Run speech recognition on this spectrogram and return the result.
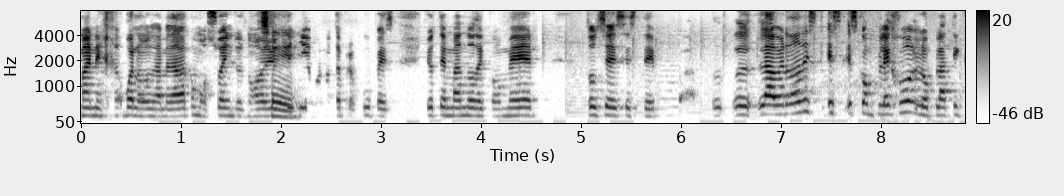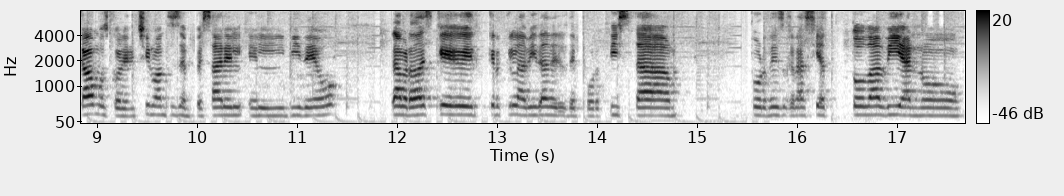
maneja, bueno, o sea, me daba como sueños, no, yo te llevo, no te preocupes, yo te mando de comer. Entonces, este, la verdad es, es, es complejo, lo platicábamos con el chino antes de empezar el, el video la verdad es que creo que la vida del deportista, por desgracia, todavía no,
